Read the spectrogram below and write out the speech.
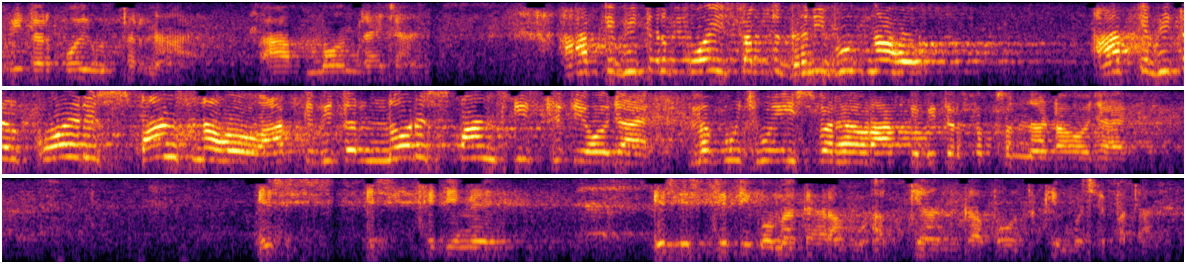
भीतर कोई उत्तर ना आए। आप मौन रह जाए। आपके भीतर कोई शब्द घनीभूत ना हो। आपके भीतर कोई रिस्पांस ना हो, आपके भीतर नो रिस्पांस की स्थिति हो जाए। मैं पूछूँ, ईश्वर है और आपके भीतर सब सन्नाटा हो जाए। इस स्थिति में, इस स्थिति को मैं कह रहा हूँ, अज्ञान का बोध कि मुझे पता नहीं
